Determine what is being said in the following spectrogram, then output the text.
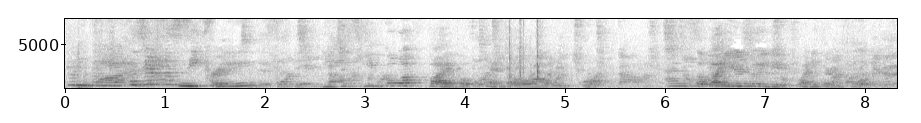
because there's a secret to this bit. You just you go up by about ten dollars on each one. So I usually do 20, 30, 40. Figure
